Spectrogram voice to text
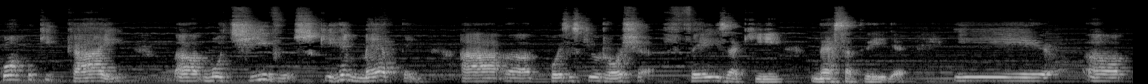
corpo que cai uh, motivos que remetem a uh, coisas que o Rocha fez aqui nessa trilha. E uh,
